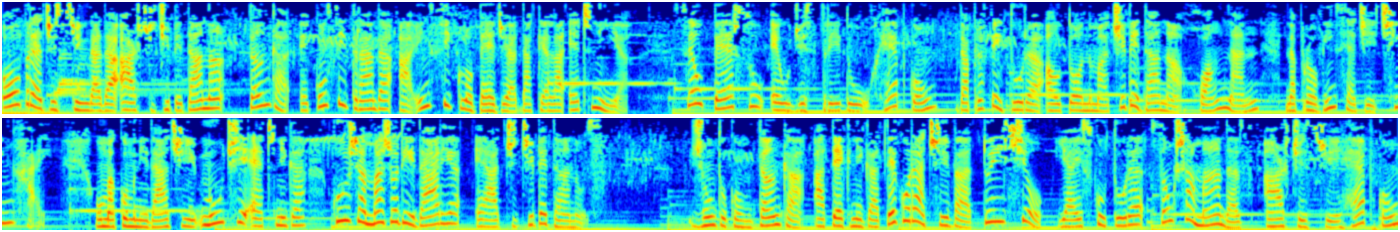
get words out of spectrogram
Obra distinta da arte tibetana, Tanka é considerada a enciclopédia daquela etnia. Seu berço é o distrito Hepgon da prefeitura autônoma tibetana Huangnan, na província de Qinghai. Uma comunidade multiétnica cuja majoritária é a de tibetanos. Junto com Tanka, a técnica decorativa Duixiu e a escultura são chamadas artes de Hepgon,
